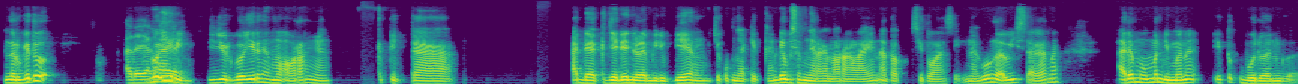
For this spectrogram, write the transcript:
menurut gue tuh Ada yang gue iri jujur gue iri sama orang yang ketika ada kejadian dalam hidup dia yang cukup menyakitkan dia bisa menyalahkan orang lain atau situasi. Nah gue nggak bisa karena ada momen di mana itu kebodohan gue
